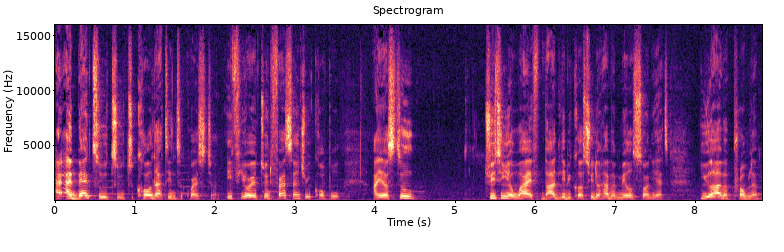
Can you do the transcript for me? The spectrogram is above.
I, I beg to, to, to call that into question. If you're a 21st century couple and you're still treating your wife badly because you don't have a male son yet, you have a problem.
